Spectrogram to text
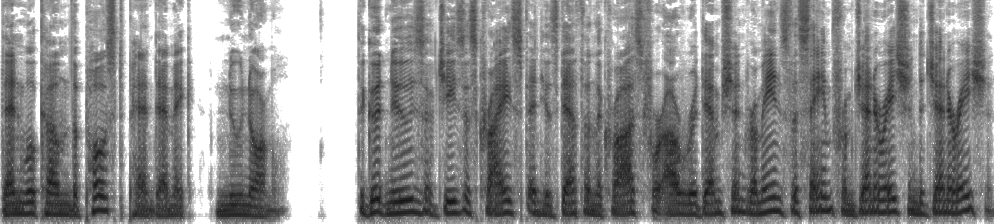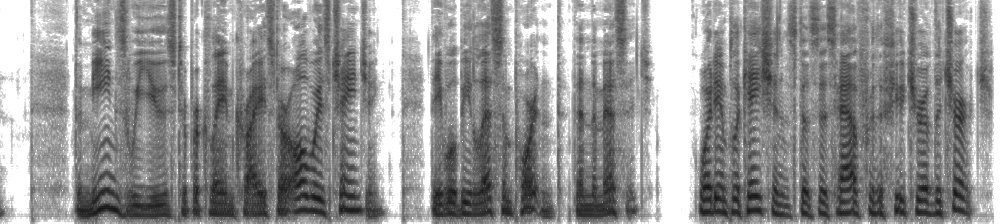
Then will come the post pandemic new normal. The good news of Jesus Christ and his death on the cross for our redemption remains the same from generation to generation. The means we use to proclaim Christ are always changing. They will be less important than the message. What implications does this have for the future of the church?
